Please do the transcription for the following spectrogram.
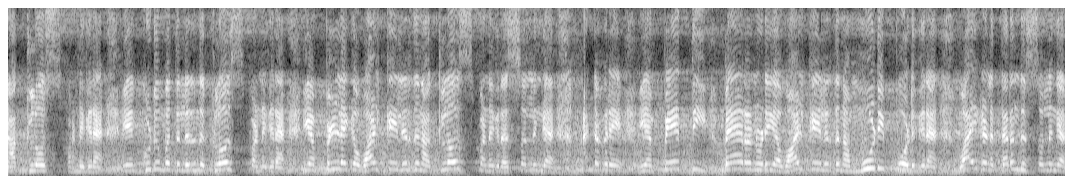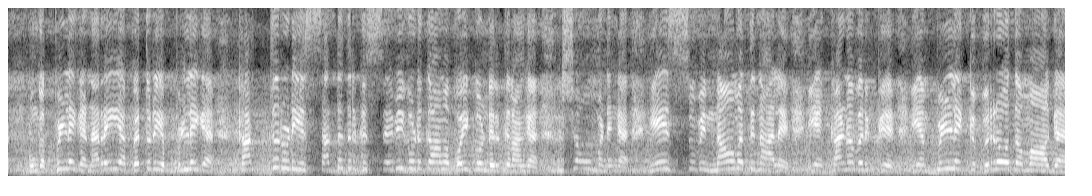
நான் க்ளோஸ் பண்ணுகிறேன். என் குடும்பத்திலிருந்து க்ளோஸ் பண்ணுகிறேன். என் பிள்ளைங்க வாழ்க்கையிலிருந்து நான் க்ளோஸ் பண்ணுகிறேன். சொல்லுங்க. ஆண்டவரே என் பேத்தி பேரனுடைய வாழ்க்கையிலிருந்து நான் மூடி போடுகிறேன். வாய்களை திறந்து சொல்லுங்க. உங்க பிள்ளைங்க நிறைய பேர்த்துடைய பிள்ளைங்க கர்த்தருடைய சத்தத்திற்கு செவி கொடுக்காம போய் கொண்டிருக்கிறாங்க. ஷோம் பண்ணுங்க. இயேசுவின் நாமத்தினாலே என் கணவருக்கு என் பிள்ளைக்கு விரோதமாக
